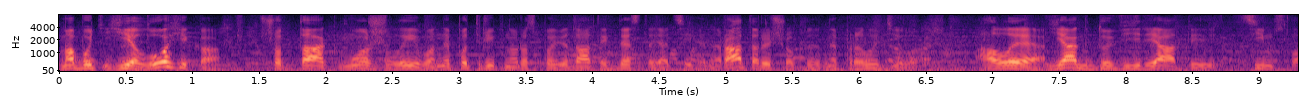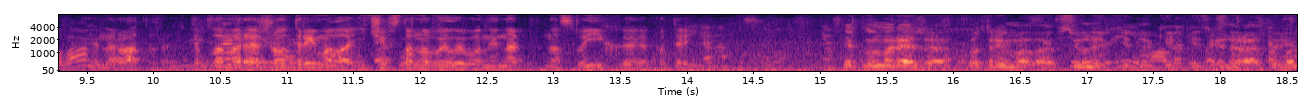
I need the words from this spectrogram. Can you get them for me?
мабуть, є логіка, що так, можливо, не потрібно розповідати, де стоять ці генератори, щоб не прилетіло. Але як довіряти цим словам? Генератори тепломережа отримала і чи встановили вони на, на своїх е, котельнях? Тепломережа отримала всю необхідну кількість генераторів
